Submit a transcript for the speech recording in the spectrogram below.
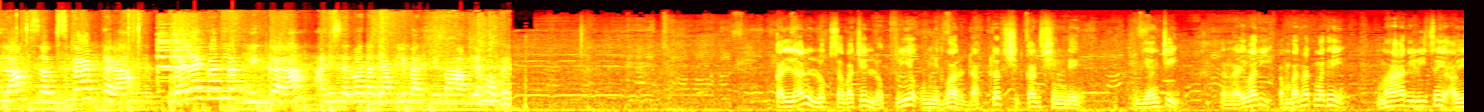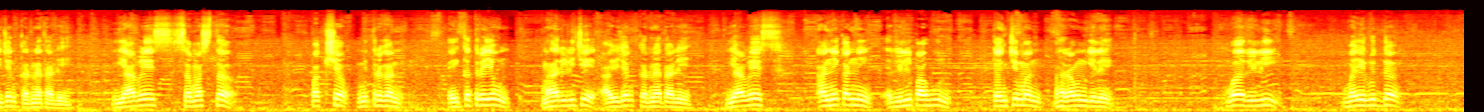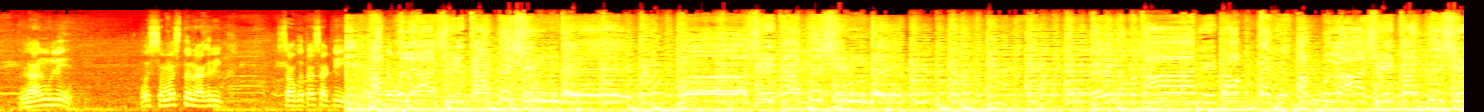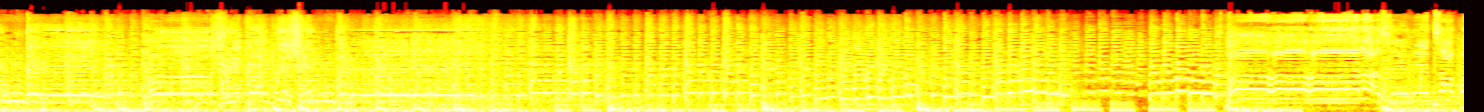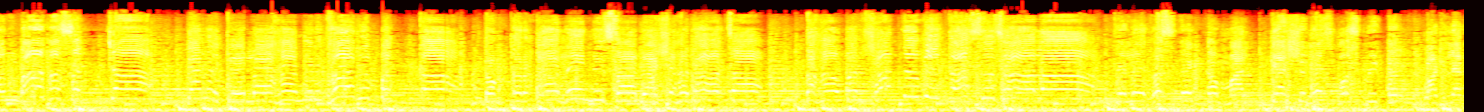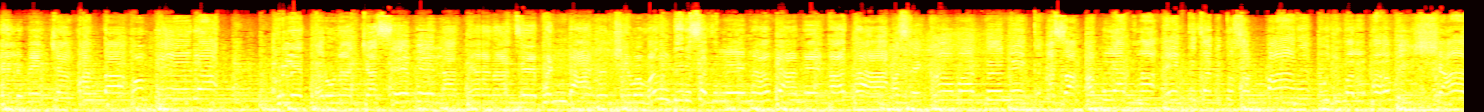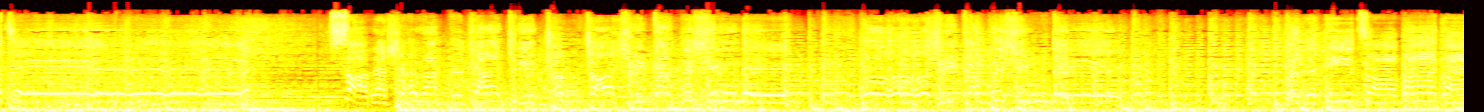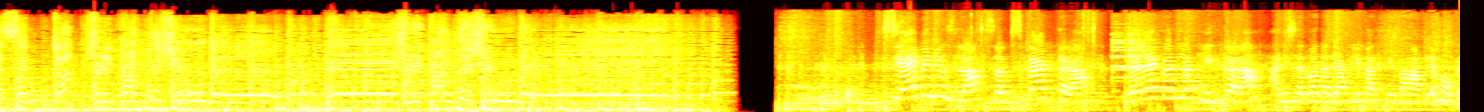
न्यूजला सबस्क्राईब करा बेल आयकॉनला क्लिक करा आणि सर्वात आधी आपली बातमी पहा आपल्या मोबाईल कल्याण लोकसभाचे लोकप्रिय उमेदवार डॉक्टर श्रीकांत शिंदे यांची रविवारी अंबरनाथमध्ये महारॅलीचे आयोजन करण्यात आले. यावेळेस समस्त पक्ष मित्रगण एकत्र येऊन महारॅलीचे आयोजन करण्यात आले. यावेळेस अनेकांनी रॅली पाहून त्यांचे मन भरावून गेले व रॅली वयोवृद्ध लहान मुले व समस्त नागरिक स्वागतासाठी श्रीकांत शिंदे. हो डॉक्टर आपला श्रीकांत शिंदे. शहराचा दहा वर्षात विकास झाला. केले रस्ते कमाल कॅशलेस हॉस्पिटल वाढल्या रेल्वेच्या आता हो फेऱ्या खुले तरुणांच्या सेवेला ज्ञानाचे भंडार शिव मंदिर सजले नव्याने आता. असे कामात नेक असा आपल्यातला एक जगतो सप्पार उज्ज्वल भविष्याचे साऱ्या शहरात ज्याची चर्चा श्रीकांत शिंदे. हो, हो, हो श्रीकांत शिंदे. प्रगतीचा वागा सच्चा श्रीकांत शिंदे. हे श्रीकांत शिंदे. सीआयबी न्यूजला सबस्क्राईब करा बेल आयकॉनला क्लिक करा आणि सर्वात आधी आपली बातमी पहा आपल्या मोबाईल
